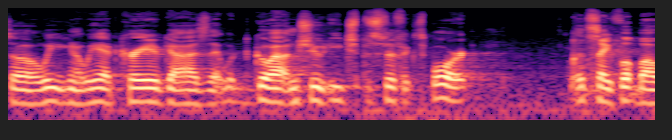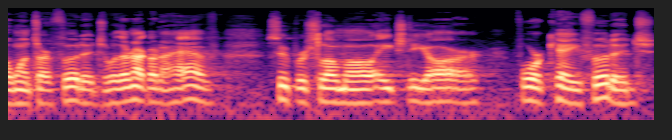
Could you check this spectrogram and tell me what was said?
So we, you know, we had creative guys that would go out and shoot each specific sport. Let's say football wants our footage. Well, they're not going to have super slow-mo, HDR, 4K footage.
